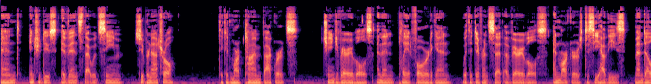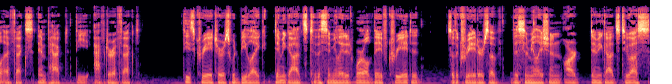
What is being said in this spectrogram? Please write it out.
and introduce events that would seem supernatural. They could mark time backwards, change variables, and then play it forward again with a different set of variables and markers to see how these Mandela effects impact the after effect. These creators would be like demigods to the simulated world they've created. So the creators of this simulation are demigods to us.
